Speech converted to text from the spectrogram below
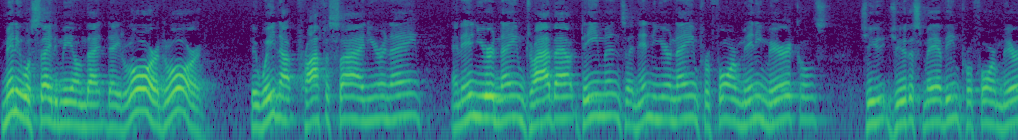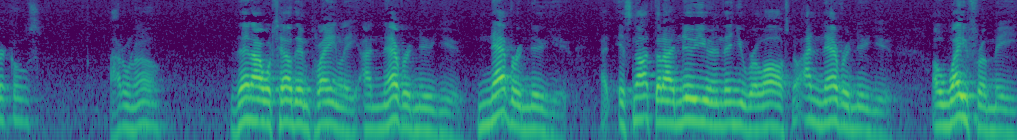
Many will say to me on that day, Lord, Lord, did we not prophesy in your name? And in your name drive out demons, and in your name perform many miracles? Judas may have even performed miracles. I don't know. Then I will tell them plainly, I never knew you. Never knew you. It's not that I knew you and then you were lost. No, I never knew you. Away from me,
